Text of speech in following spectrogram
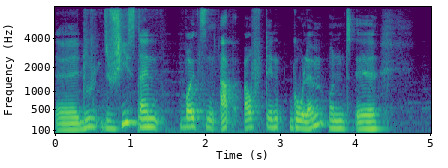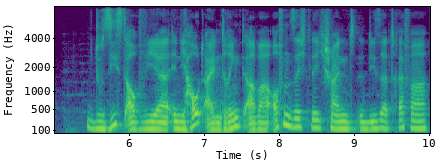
äh, du, du schießt deinen Bolzen ab auf den Golem und äh, du siehst auch, wie er in die Haut eindringt, aber offensichtlich scheint dieser Treffer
